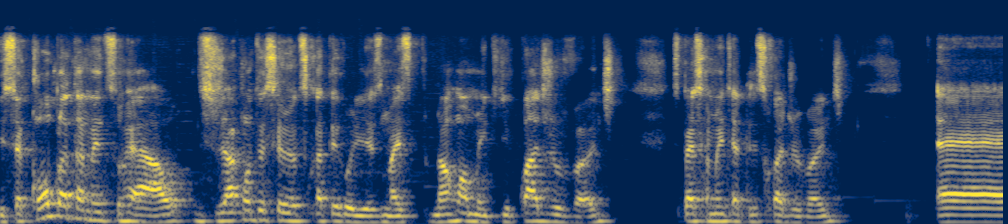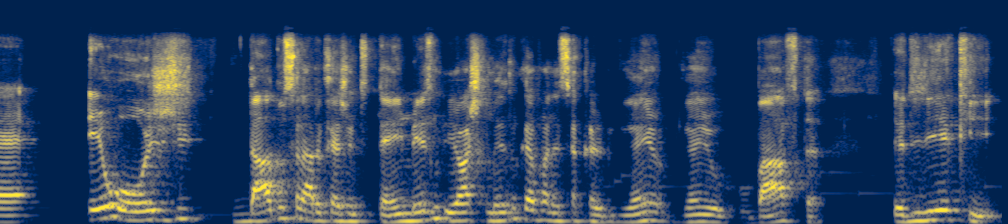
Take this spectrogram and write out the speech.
Isso é completamente surreal. Isso já aconteceu em outras categorias, mas normalmente de coadjuvante, especialmente atriz coadjuvante. É, eu hoje, dado o cenário que a gente tem, mesmo, eu acho que mesmo que a Vanessa Kirby ganhe, ganhe o BAFTA, eu diria que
